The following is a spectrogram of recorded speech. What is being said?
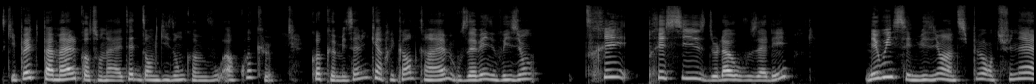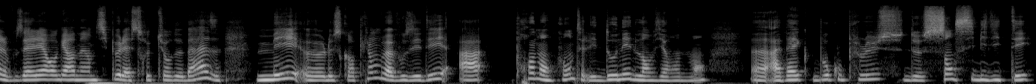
Ce qui peut être pas mal quand on a la tête dans le guidon comme vous. Ah, quoique, quoique mes amis Capricorne quand même, vous avez une vision très précise de là où vous allez mais oui, c'est une vision un petit peu en tunnel. Vous allez regarder un petit peu la structure de base, mais euh, le scorpion va vous aider à prendre en compte les données de l'environnement euh, avec beaucoup plus de sensibilité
